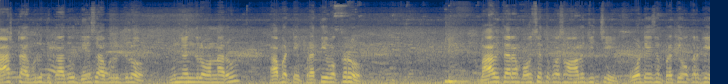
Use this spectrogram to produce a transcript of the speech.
రాష్ట్ర అభివృద్ధి కాదు దేశ అభివృద్ధిలో ముందంజలో ఉన్నారు. కాబట్టి ప్రతి ఒక్కరూ భావితరం భవిష్యత్తు కోసం ఆలోచించి ఓటేసిన ప్రతి ఒక్కరికి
